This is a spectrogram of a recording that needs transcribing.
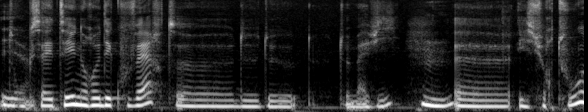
Et, donc ça a été une redécouverte de, de, de- de ma vie. Mhm. Et surtout,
